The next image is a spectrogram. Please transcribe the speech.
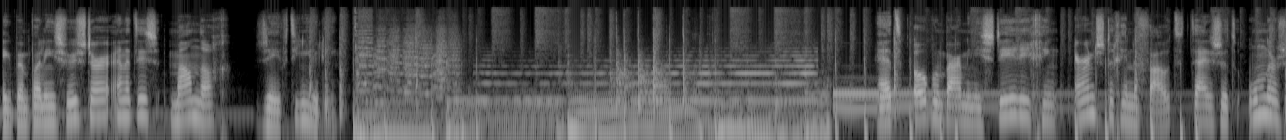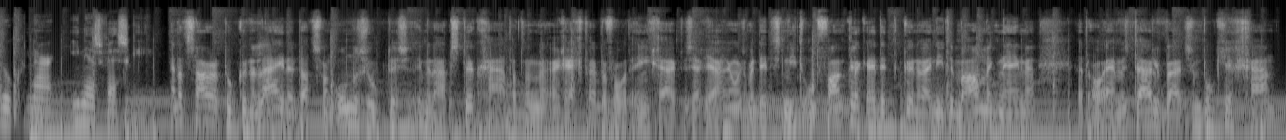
Ik ben Pauline Schuster en het is maandag 17 juli. Het Openbaar Ministerie ging ernstig in de fout tijdens het onderzoek naar Ines Wesky. En dat zou ertoe kunnen leiden dat zo'n onderzoek dus inderdaad stuk gaat. Dat een rechter bijvoorbeeld ingrijpt en zegt: Ja, jongens, maar dit is niet ontvankelijk. Hè, dit kunnen wij niet in behandeling nemen. Het OM is duidelijk buiten zijn boekje gegaan.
